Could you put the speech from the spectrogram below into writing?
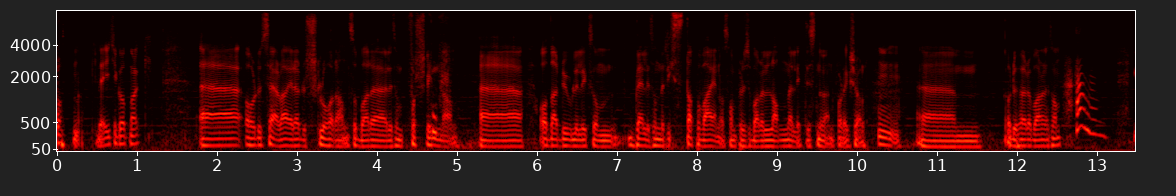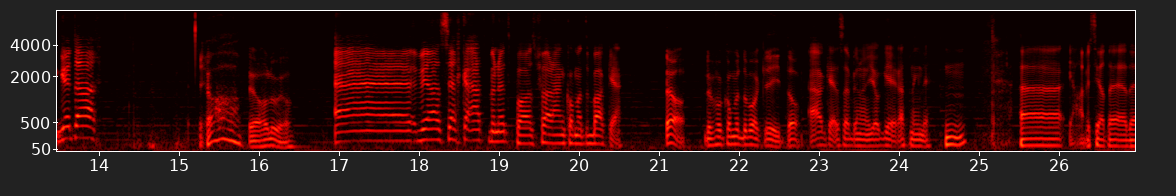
godt nok. Det er ikke godt nok. Og du ser da, idet du slår han, så bare liksom forsvinner han. Eh, og der du blir liksom, ble litt sånn rista på veien, og sånn plutselig bare lander litt i snøen for deg sjøl. Mm. og du hører bare litt sånn Gutter! Ja. Ja, hallo, ja. Uh, vi har ca. ett minutt på oss før den kommer tilbake. Ja, du får komme tilbake hit, da. Ja, ok, Så jeg begynner å jogge i retning di. mm. Eh, ja, jeg vil si at det, det,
